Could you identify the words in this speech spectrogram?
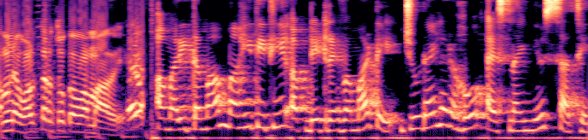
અમને વળતર ચૂકવવામાં આવે. અમારી તમામ માહિતીથી અપડેટ રહેવા માટે જોડાયેલા રહો એસ ન્યૂઝ સાથે.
